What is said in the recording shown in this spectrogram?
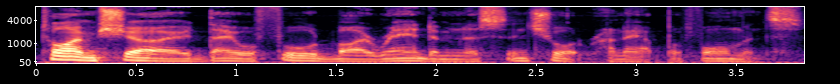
Time showed they were fooled by randomness and short run out performance.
